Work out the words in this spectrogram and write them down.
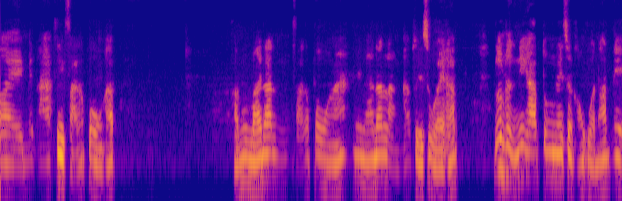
รอยเม็ดอาร์คที่ฝากระโปรงครับความเรียบร้อยด้านฝากระโปรงนะนี่นะด้านหลังครับสวยๆครับรวมถึงนี่ครับตรงในส่วนของหัวน็อตนี่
